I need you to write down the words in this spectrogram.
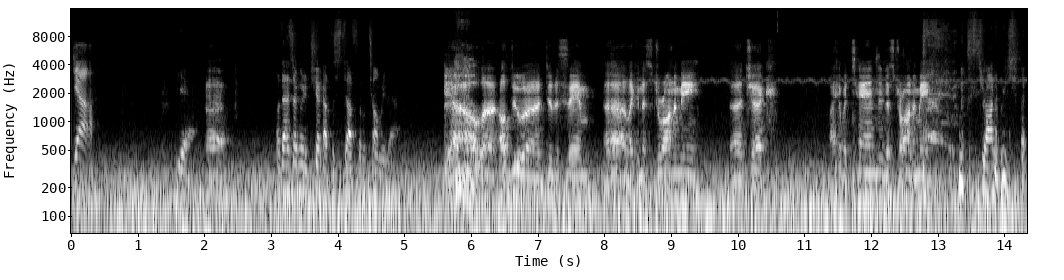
yeah Yeah. Uh, Well, that's, I'm going to check out the stuff that'll tell me that. Yeah, I'll uh, I'll do uh, do the same uh, like an astronomy uh, check. I have a ten in astronomy. Astronomy check.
